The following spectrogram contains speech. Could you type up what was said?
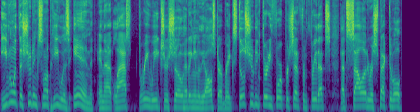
Even with the shooting slump he was in in that last three weeks or so heading into the All Star break, still shooting 34% from three. That's that's solid, respectable,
